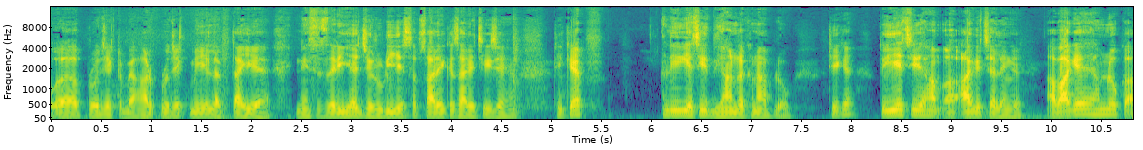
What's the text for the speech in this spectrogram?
प्रोजेक्ट में, हर प्रोजेक्ट में ये लगता ही है नेसेसरी है, ज़रूरी है, सब सारे के सारे चीज़ें हैं, ठीक है? ये चीज़ ध्यान रखना आप लोग, ठीक है? तो ये चीज़ हम आगे चलेंगे। अब आगे हम लोग का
